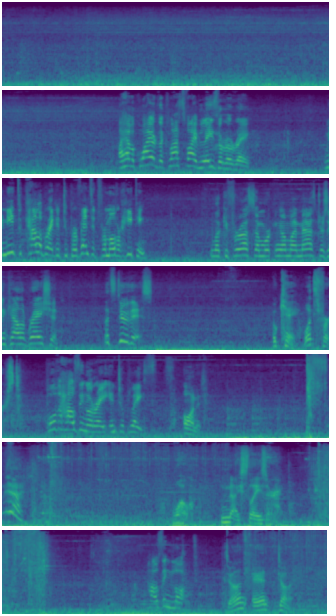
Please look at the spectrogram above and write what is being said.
I have acquired the Class 5 laser array. We need to calibrate it to prevent it from overheating. Lucky for us, I'm working on my master's in calibration. Let's do this! Okay, what's first? Pull the housing array into place. On it. Yeah. Whoa, nice laser. Housing locked. Done and done.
